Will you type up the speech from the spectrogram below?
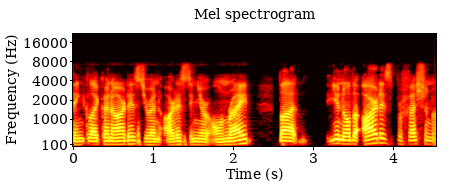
think like an artist, you're an artist in your own right. But, you know, the artist profession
